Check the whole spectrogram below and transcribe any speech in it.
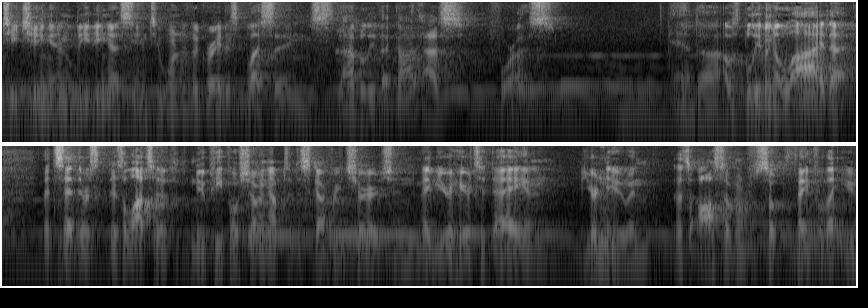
teaching and leading us into one of the greatest blessings that I believe that God has for us. And uh, I was believing a lie that that said there's there's lots of new people showing up to Discovery Church, and maybe you're here today and you're new, and that's awesome. I'm so thankful that you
